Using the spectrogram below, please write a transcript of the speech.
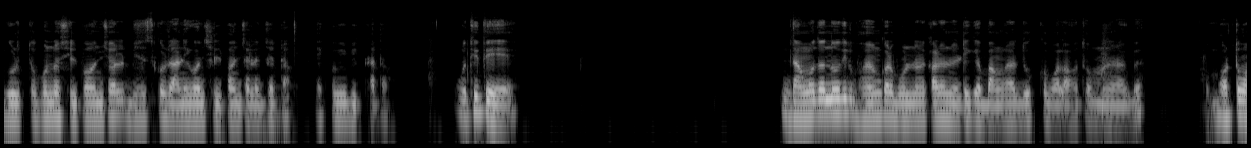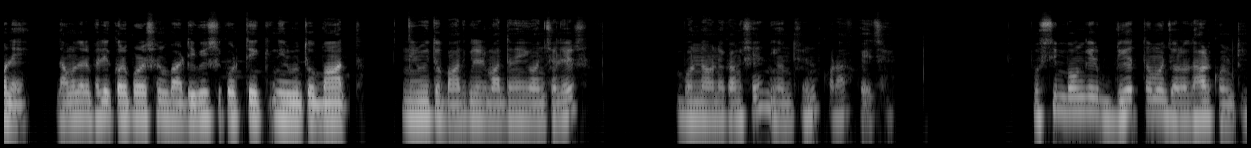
গুরুত্বপূর্ণ শিল্প অঞ্চল বিশেষ করে রানীগঞ্জ শিল্পাঞ্চলের যেটা খুবই বিখ্যাত। অতীতে দামোদর নদীর ভয়ঙ্কর বন্যার কারণে এটিকে বাংলার দুঃখ বলা হতো, মনে রাখবে। বর্তমানে দামোদর ভ্যালি কর্পোরেশন বা ডিভিসি কর্তৃক নির্মিত বাঁধ, নির্মিত বাঁধগুলির মাধ্যমে এই অঞ্চলের বন্যা অনেকাংশে নিয়ন্ত্রণ করা হয়েছে। পশ্চিমবঙ্গের বৃহত্তম জলধার কোনটি?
